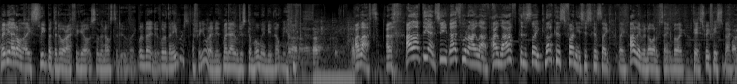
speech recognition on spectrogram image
Maybe I don't like sleep at the door. I figure out something else to do. Like, what did I do? What are the neighbors? I forget what I did. My dad would just come home maybe and help me. I laughed. I, I laughed at the end. See, that's when I laugh. I laugh because it's like not because it's funny. It's just because like like I don't even know what I'm saying. But like, okay, straight face is back. on.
